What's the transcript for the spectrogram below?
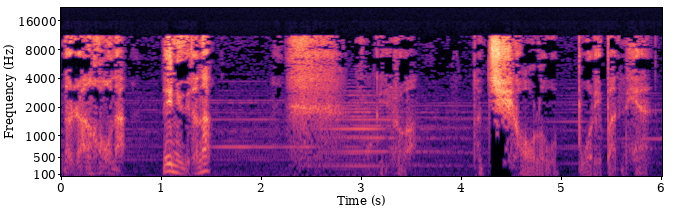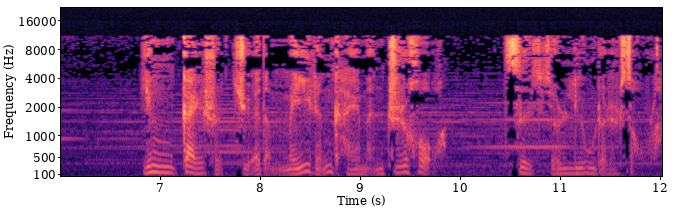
那然后呢？那女的呢？我跟你说，她敲了我玻璃半天，应该是觉得没人开门之后啊，自己就溜着走了。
